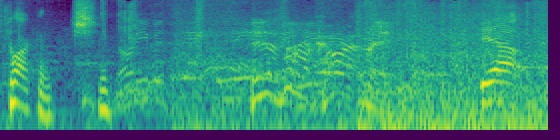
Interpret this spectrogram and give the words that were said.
fucking shit. Don't even think. He just threw a car at me. Yeah.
